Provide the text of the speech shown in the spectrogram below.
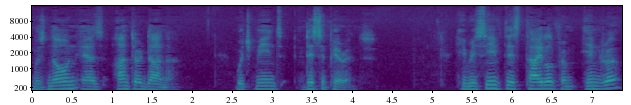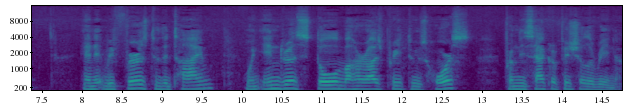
was known as Antardana, which means disappearance. He received this title from Indra, and it refers to the time when Indra stole Maharaj Prithu's horse from the sacrificial arena.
